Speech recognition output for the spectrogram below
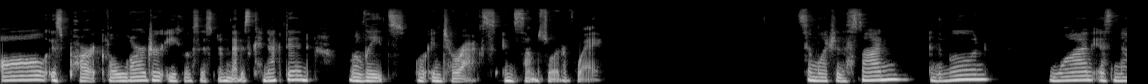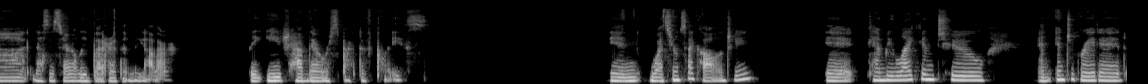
All is part of a larger ecosystem that is connected, relates, or interacts in some sort of way. Similar to the sun and the moon, one is not necessarily better than the other. They each have their respective place. In Western psychology, it can be likened to an integrated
